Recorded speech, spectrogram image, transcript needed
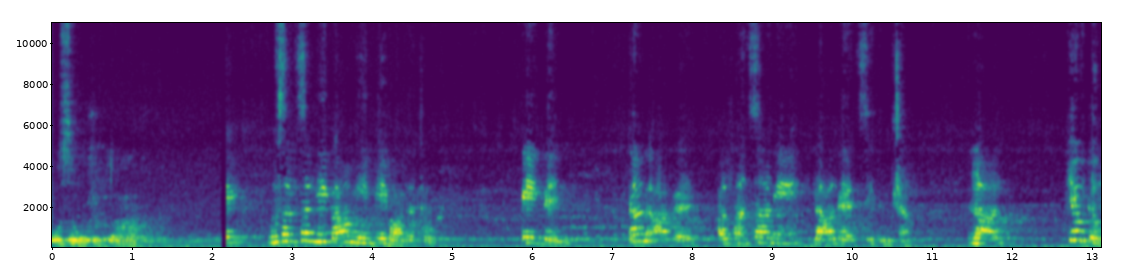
وصوت الدعاء मुसलसल ये काम ही इनकी इबादत हो एक दिन तंग आकर अल्फांसा ने लाल दैत से पूछा लाल क्यों तुम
